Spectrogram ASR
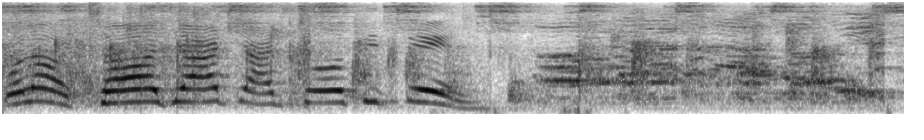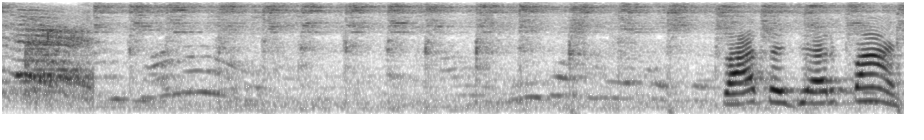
બોલો, છ હજાર ચારસો સિત્તેર. સાત હજાર પાંચ.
